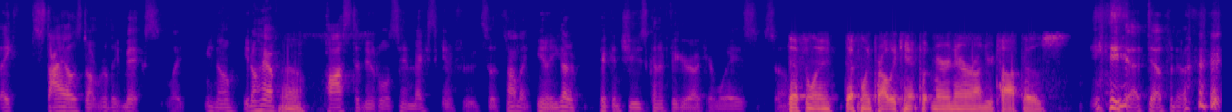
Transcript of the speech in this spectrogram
like styles don't really mix. Like, you know, you don't have Oh, pasta noodles in Mexican food. So it's not like, you know, you got to pick and choose, kind of figure out your ways. So definitely, definitely, probably can't put marinara on your tacos. yeah, definitely.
